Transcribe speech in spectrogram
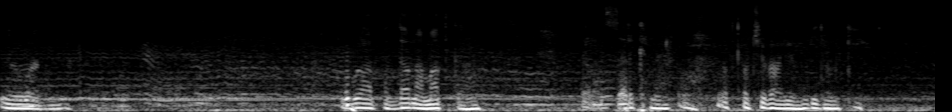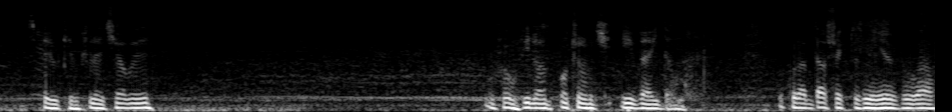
No ładnie. Była poddana matka. Teraz zerknę. O, odpoczywają bidonki. Z pyłkiem przyleciały. Muszą chwilę odpocząć i wejdą. Akurat daszek tu zmieniłem była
